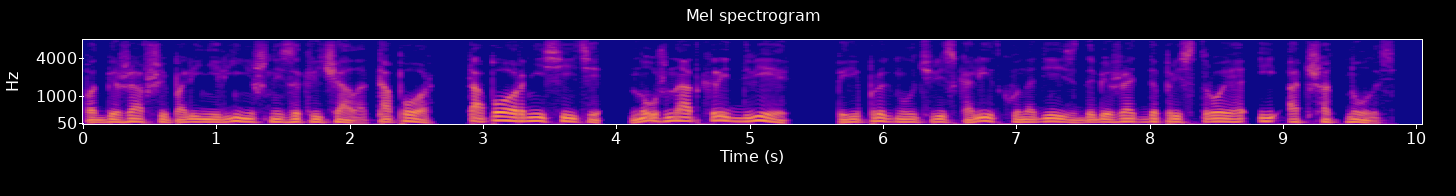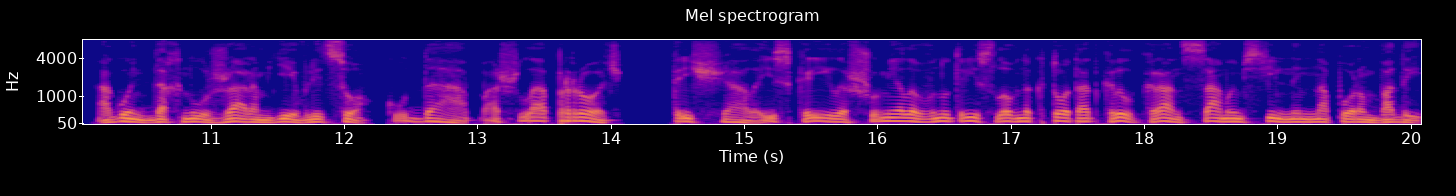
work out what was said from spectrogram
Подбежавший по линии Ильиничной закричала «Топор! Топор несите! Нужно открыть дверь!» Перепрыгнула через калитку, надеясь добежать до пристроя, и отшатнулась. Огонь дохнул жаром ей в лицо. Куда? Пошла прочь! Трещала, искрила, шумела внутри, словно кто-то открыл кран самым сильным напором воды.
